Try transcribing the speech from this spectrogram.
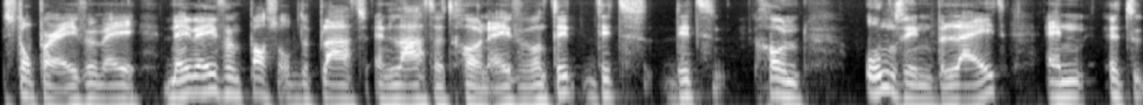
stop er even mee. Neem even een pas op de plaats en laat het gewoon even. Want dit, dit, dit gewoon onzinbeleid. En het,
